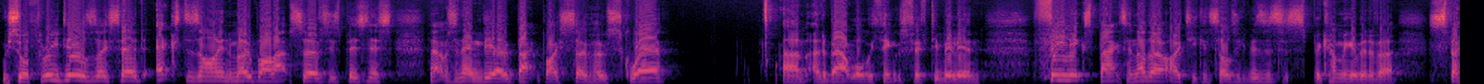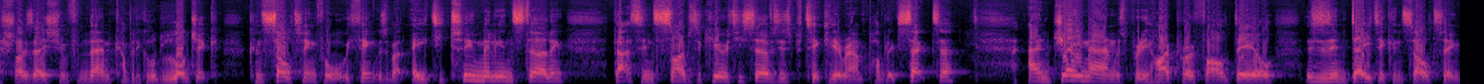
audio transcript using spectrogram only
We saw three deals, as I said, X Design, mobile app services business. That was an MBO backed by Soho Square. Um, at about what we think was 50 million. Phoenix backed another IT consulting business. It's becoming a bit of a specialization from them, company called Logic Consulting for what we think was about 82 million sterling. That's in cybersecurity services, particularly around public sector. And J-Man was a pretty high profile deal. This is in data consulting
